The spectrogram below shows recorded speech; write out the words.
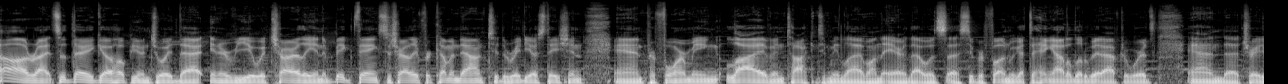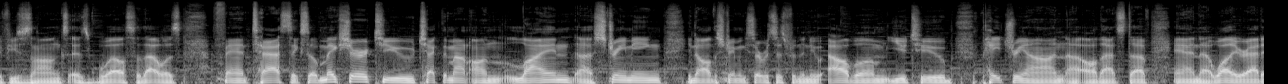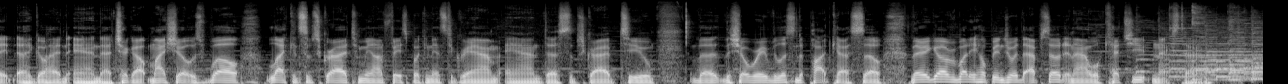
All right, so there you go. Hope you enjoyed that interview with Charlie, and a big thanks to Charlie for coming down to the radio station and performing live and talking to me live on the air. That was uh, super fun. We got to hang out a little bit afterwards and uh, trade a few songs as well. So that was fantastic. So make sure to check them out online, uh, streaming. You know all the streaming services for the new album, YouTube, Patreon, uh, all that stuff. And uh, while you're at it, uh, go ahead and check out my show as well. Like and subscribe to me on Facebook and Instagram, and uh, subscribe to the the show where you listen to podcasts. So there you go, everybody. Hope you enjoyed the episode, and I will catch you next time.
